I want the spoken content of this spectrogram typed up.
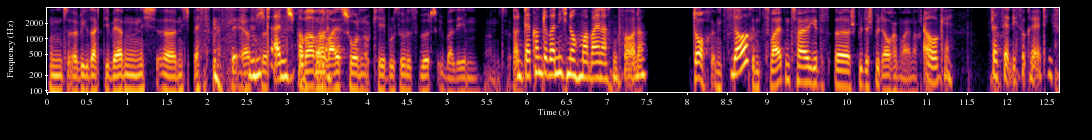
Und äh, wie gesagt, die werden nicht, äh, nicht besser als der erste. Mhm. Nicht anspruchsvoller. Aber man weiß schon, okay, Bruce Willis wird überleben. Und, äh, Und da kommt aber nicht nochmal Weihnachten vor, oder? doch, im, Doch? im zweiten Teil geht es, äh, spielt, er spielt auch an Weihnachten. Oh, okay. Das ist ja nicht so kreativ.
